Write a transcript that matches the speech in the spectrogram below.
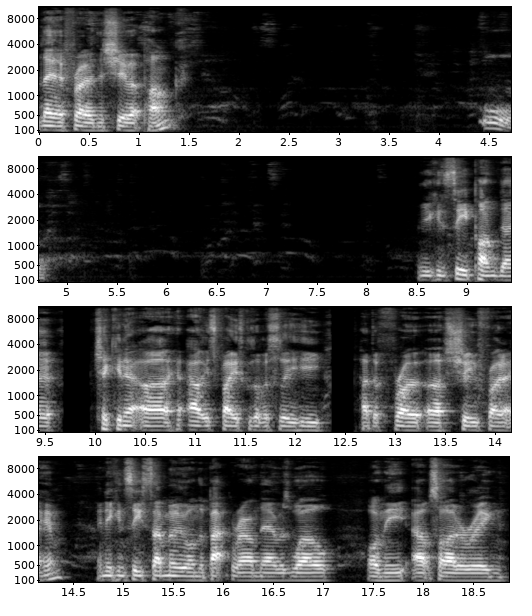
Layla throwing the shoe at Punk. Oh. You can see Punk there checking it uh, out his face because obviously he had to throw a shoe thrown at him. And you can see Samu on the background there as well on the outside of ring.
